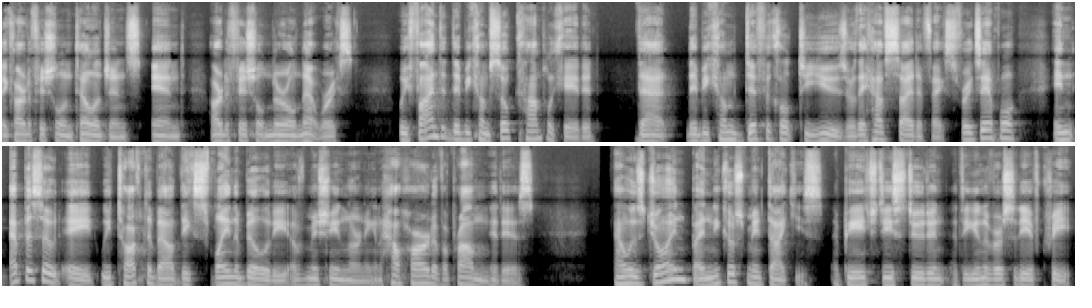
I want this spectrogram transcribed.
Like artificial intelligence and artificial neural networks, we find that they become so complicated that they become difficult to use or they have side effects. For example, in episode 8, we talked about the explainability of machine learning and how hard of a problem it is. I was joined by Nikos Myrtakis, a PhD student at the University of Crete.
